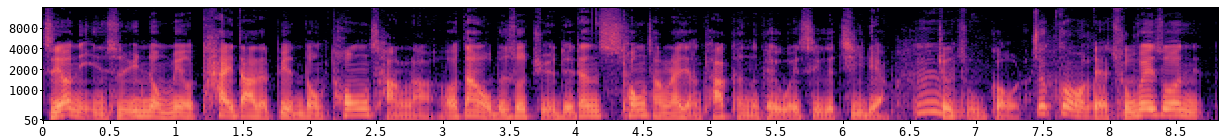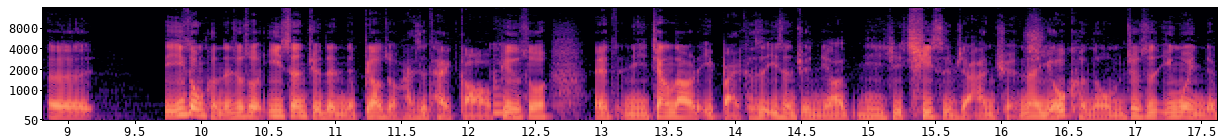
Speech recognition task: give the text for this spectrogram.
只要你饮食运动没有太大的变动，通常啦，哦，当然我不是说绝对，但是通常来讲，它可能可以维持一个剂量就足够了，就够了。对，除非说你呃。一种可能就是说，医生觉得你的标准还是太高，譬如说，哎，你降到了一百，可是医生觉得你要你去七十比较安全，那有可能我们就是因为你的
